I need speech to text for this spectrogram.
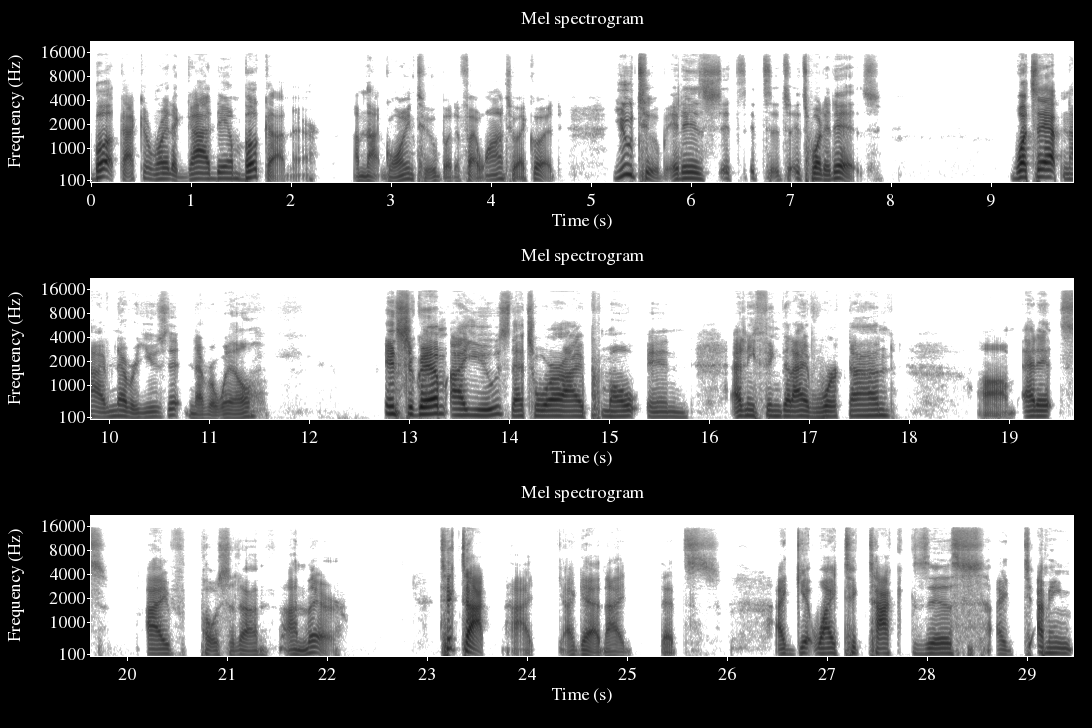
book, I can write a goddamn book on there. I'm not going to, but if I want to, I could. YouTube, it is it's it's it's it's what it is. WhatsApp, now I've never used it, never will. Instagram, I use. That's where I promote in anything that I've worked on, um, edits. I've posted on on there. TikTok, I again, I that's I get why TikTok exists. I I mean,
